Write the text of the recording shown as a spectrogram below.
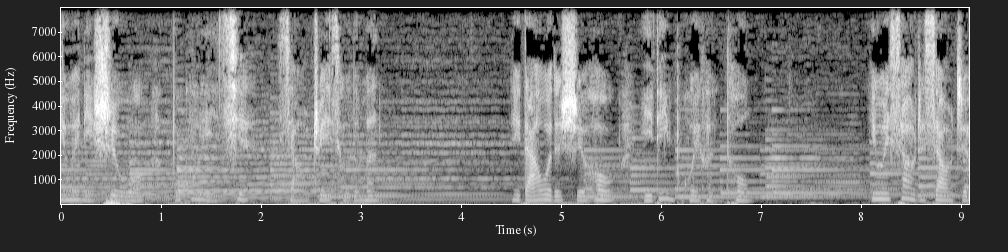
因为你是我不顾一切想要追求的梦。你打我的时候一定不会很痛，因为笑着笑着，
